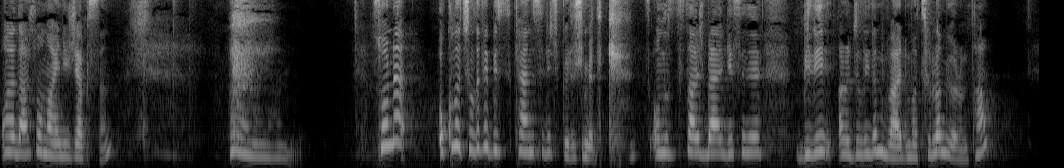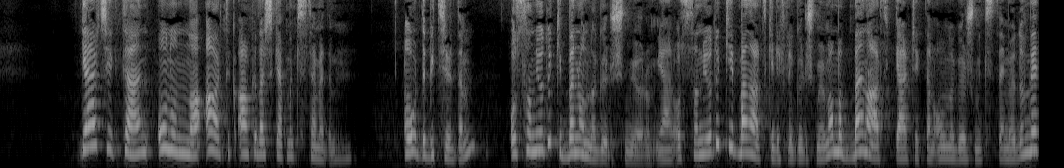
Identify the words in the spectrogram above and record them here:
Ona derse onaylayacaksın. Sonra okul açıldı ve biz kendisiyle hiç görüşmedik. Onun staj belgesini biri aracılığıyla mı verdim hatırlamıyorum tam. Gerçekten onunla artık arkadaşlık yapmak istemedim. Orada bitirdim. O sanıyordu ki ben onunla görüşmüyorum. Yani o sanıyordu ki ben artık Elif'le görüşmüyorum ama ben artık gerçekten onunla görüşmek istemiyordum ve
